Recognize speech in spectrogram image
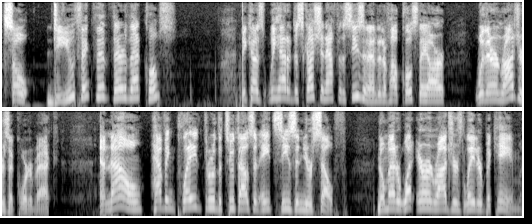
So, do you think that they're that close? Because we had a discussion after the season ended of how close they are with Aaron Rodgers at quarterback. And now, having played through the 2008 season yourself, no matter what Aaron Rodgers later became,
